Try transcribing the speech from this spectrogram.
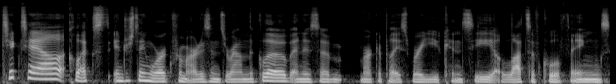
Tictail collects interesting work from artisans around the globe and is a marketplace where you can see lots of cool things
